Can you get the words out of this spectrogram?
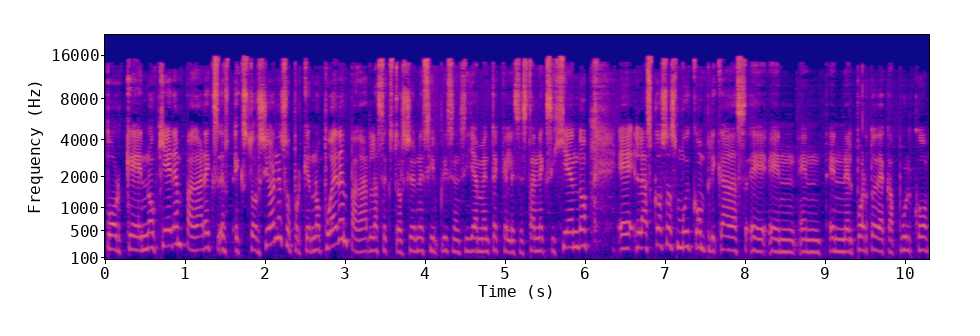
porque no quieren pagar extorsiones o porque no pueden pagar las extorsiones simple y sencillamente que les están exigiendo. Las cosas muy complicadas en, el puerto de Acapulco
